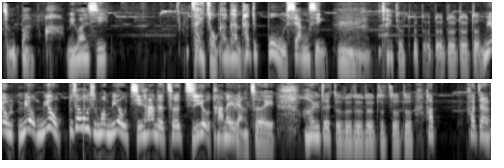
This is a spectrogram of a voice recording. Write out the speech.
怎么办啊？没关系。再走看看，他就不相信。嗯，再走走走走走走走，没有没有没有，不知道为什么没有其他的车，只有他那辆车哎，他又再走走走走走走走，他他这样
